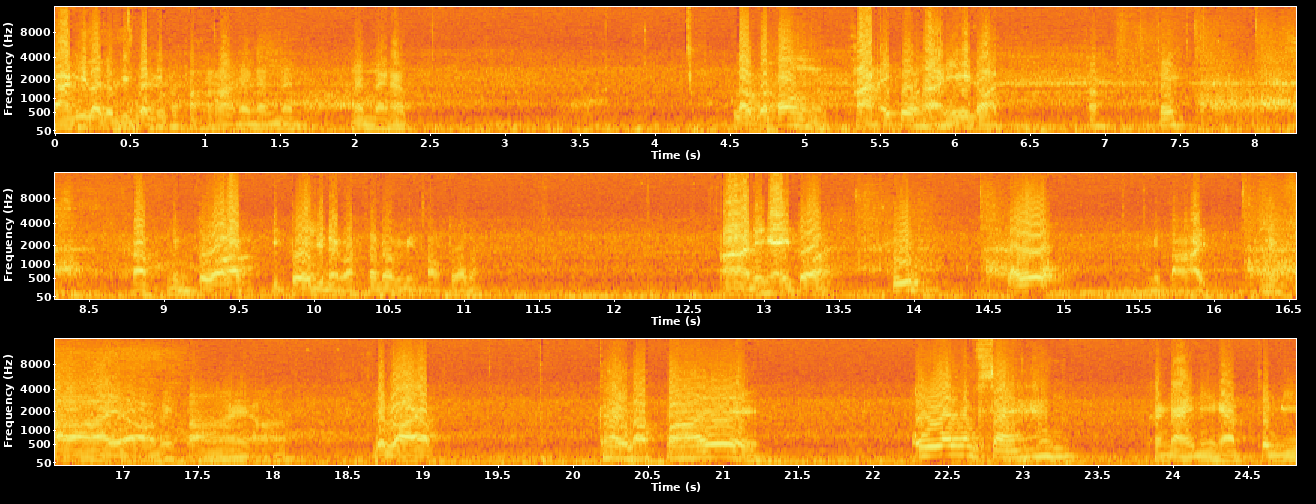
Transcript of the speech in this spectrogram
การที่เราจะวิ่งไปที่พระพาในนั้นนั้นนั้นนะครับ เราก็ต้องผ่านไอ้พวกหานี้ไปก่อนอะเฮ้ยครับหนึ่งตัวครับ อีกตัวอยู่ไหนวะจำได้ว่ามีสองตัวปะอ่านี่ไงอีกตัวปึ๊บโอ้ไม่ตาย ไม่ตายเหรอไม่ตายเหรอเรียบร้อยครับไก่รับไป โอ้แสน ข้างในนี้ครับ จะมี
